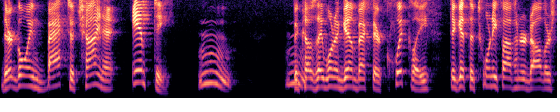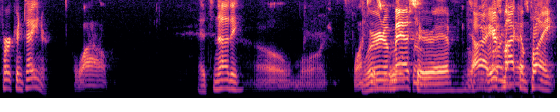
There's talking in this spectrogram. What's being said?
they're going back to China empty. Hmm. Hmm. Because they want to get them back there quickly to get the $2,500 per container. Wow. It's nutty. Oh, Lord. What's We're in a mess from? here, Ed. All right, here's We're in a my complaint.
